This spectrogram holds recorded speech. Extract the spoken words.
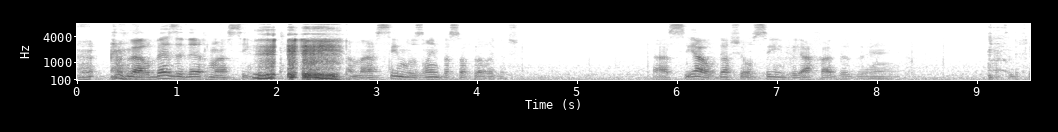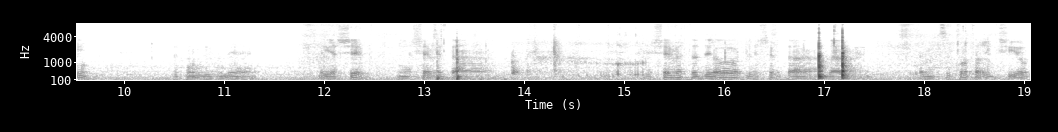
והרבה זה דרך מעשים. המעשים עוזרים בסוף לרגשות. העשייה, העובדה שעושים ביחד, אז אה, מצליחים. צריכים ליישב, ליישב את, ה... ליישב את הדעות, ליישב את, ה... את המצוקות הרגשיות.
